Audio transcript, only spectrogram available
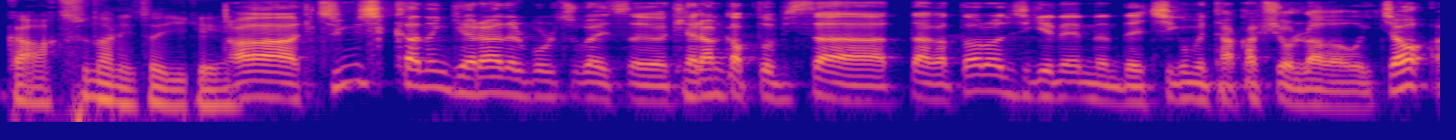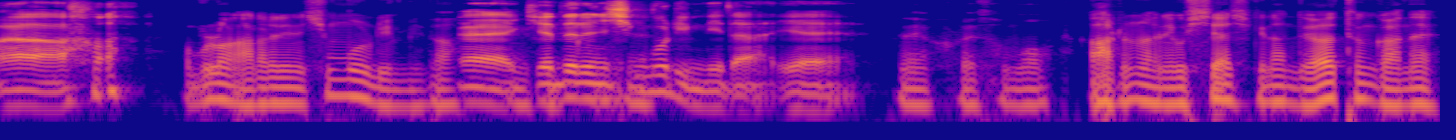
그러니까 악순환이죠 이게. 아, 증식하는 계란을 볼 수가 있어요. 계란값도 비쌌다가 떨어지긴 했는데 지금은 닭값이 올라가고 있죠? 아, 물론 아라리는 식물입니다. 네, 걔들은 네. 식물입니다. 예. 네, 그래서 뭐 알은 아니고 씨앗이긴 한데 여하튼 간에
